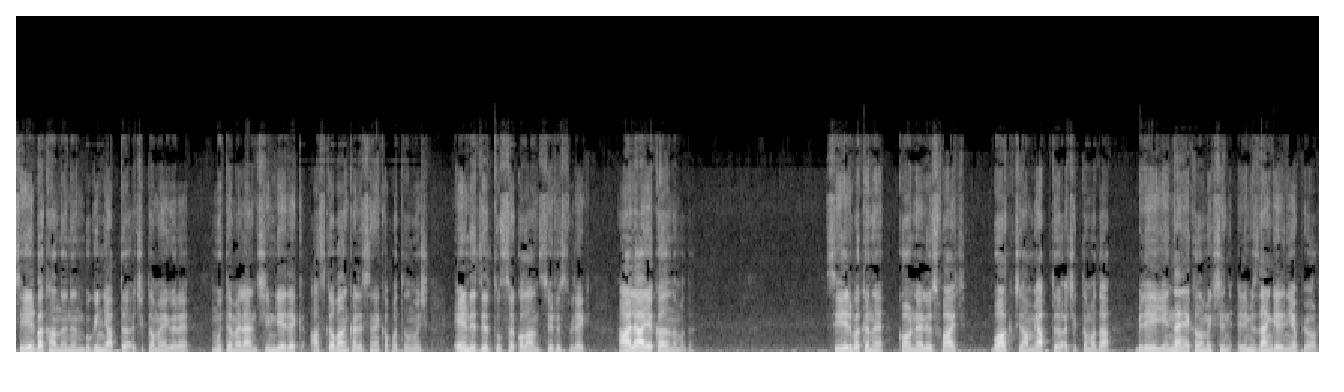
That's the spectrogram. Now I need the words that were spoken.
Sihir Bakanlığı'nın bugün yaptığı açıklamaya göre muhtemelen şimdiye dek Azkaban Kalesi'ne kapatılmış en rezil tutsak olan Sirius Black hala yakalanamadı. Sihir Bakanı Cornelius Fudge bu akşam yaptığı açıklamada Blake'i yeniden yakalamak için elimizden geleni yapıyor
